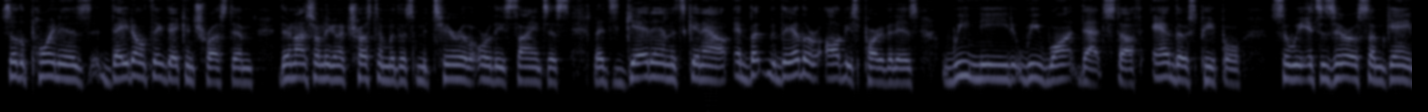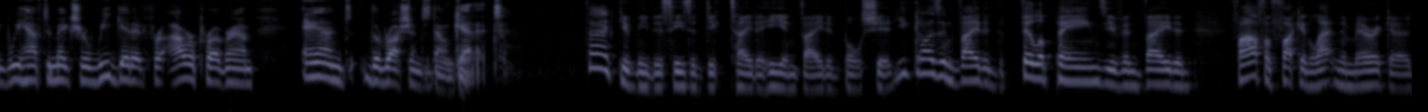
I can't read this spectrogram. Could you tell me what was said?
So the point is, they don't think they can trust him. They're not certainly going to trust him with this material or these scientists. Let's get in. Let's get out. And but the other obvious part of it is, we need, we want that stuff and those people. So we, it's a zero sum game. We have to make sure we get it for our program and the Russians don't get it. Don't give me this. He's a dictator. He invaded bullshit. You guys invaded the Philippines. You've invaded far for fucking Latin America.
